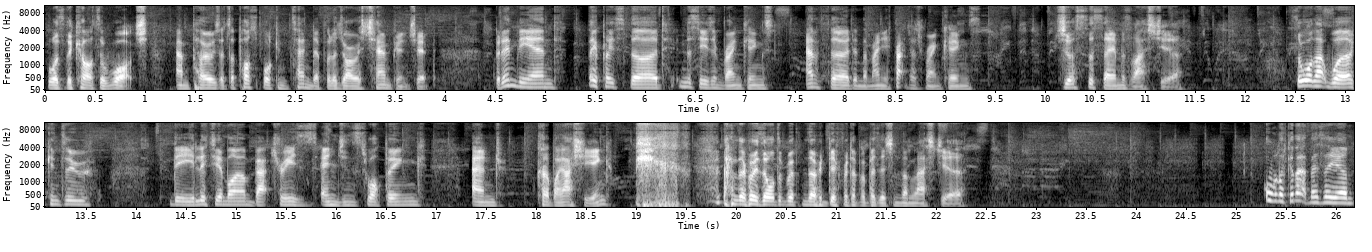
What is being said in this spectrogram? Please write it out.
was the car to watch and posed as a possible contender for the Drivers' Championship. But in the end, they placed third in the season rankings and third in the manufacturers' rankings, just the same as last year. So all that work into the lithium-ion batteries, engine swapping, and Kobayashiing, and they resulted with no different of a position than last year. Oh, look at that! There's a um,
